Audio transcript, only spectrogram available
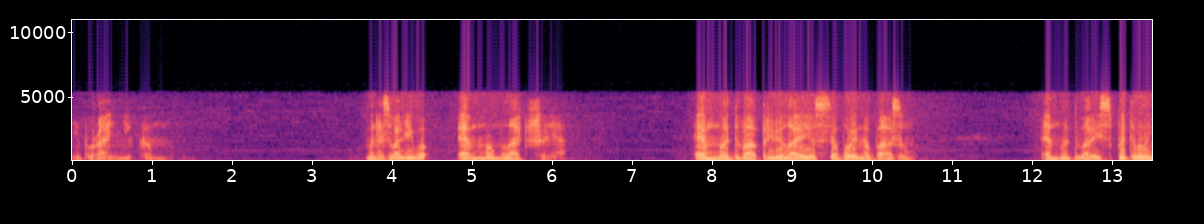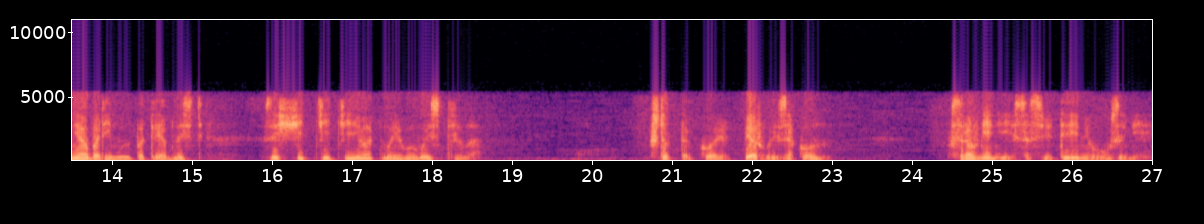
не буранником. Мы назвали его Эмма-младшая. Эмма-2 привела ее с собой на базу. Эмма-2 испытывала необоримую потребность защитить ее от моего выстрела. Что такое первый закон в сравнении со святыми узами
